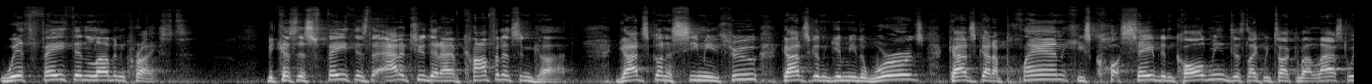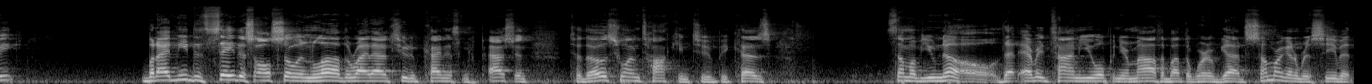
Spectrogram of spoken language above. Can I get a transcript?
with faith and love in Christ. Because this faith is the attitude that I have confidence in God. God's going to see me through. God's going to give me the words. God's got a plan. He's saved and called me, just like we talked about last week. But I need to say this also in love, the right attitude of kindness and compassion to those who I'm talking to, because some of you know that every time you open your mouth about the Word of God, some are going to receive it.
